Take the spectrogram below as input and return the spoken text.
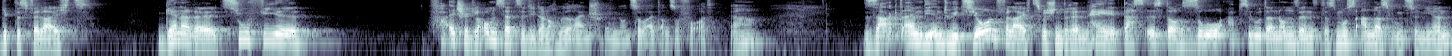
Gibt es vielleicht generell zu viel falsche Glaubenssätze, die da noch mit reinschwingen und so weiter und so fort. Ja? Sagt einem die Intuition vielleicht zwischendrin, hey, das ist doch so absoluter Nonsens, das muss anders funktionieren,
